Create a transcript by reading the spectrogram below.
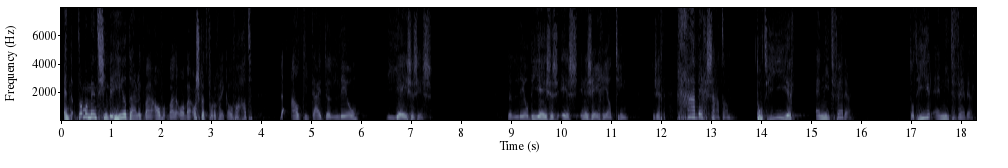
En op dat moment zien we heel duidelijk, waar, waar, waar Oscar het vorige week over had, de autoriteit, de leeuw die Jezus is. De leeuw die Jezus is in Ezekiel 10. Hij zegt, ga weg Satan, tot hier en niet verder. Tot hier en niet verder.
